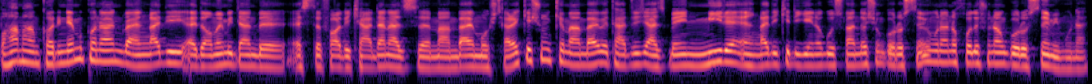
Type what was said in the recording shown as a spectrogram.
با هم همکاری نمی‌کنن و انقدی ادامه میدن به استفاده کردن از منبع مشترکشون که منبع به تدریج از بین میره انقدی که دیگه اینا گوسفنداشون گرسنه میمونن و خودشون هم گرسنه میمونن.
